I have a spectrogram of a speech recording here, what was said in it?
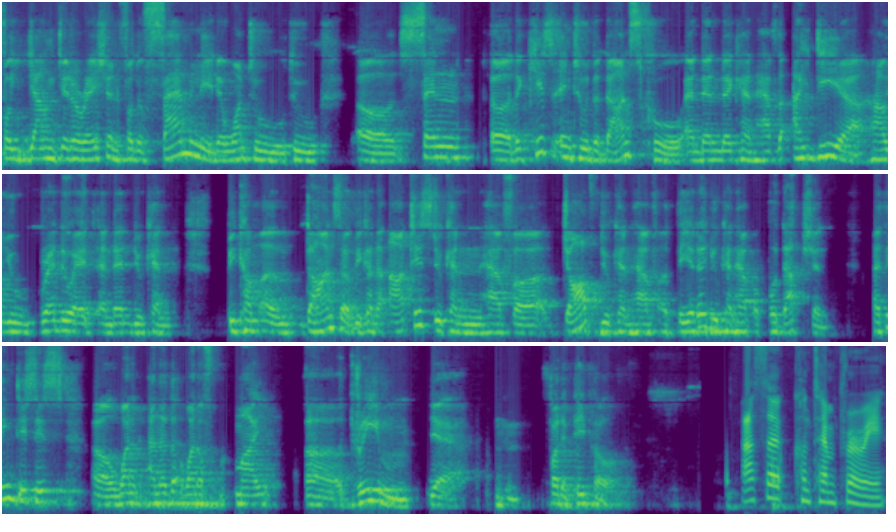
for young generation for the family they want to to uh, send uh, the kids into the dance school and then they can have the idea how you graduate and then you can become a dancer, become an artist, you can have a job, you can have a theater, you can have a production. I think this is uh, one another one of my uh, dream, yeah, mm-hmm, for the people. As a contemporary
